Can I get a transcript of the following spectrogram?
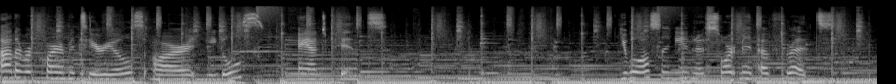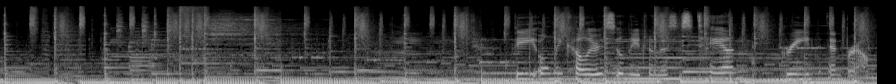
Other required materials are needles and pins. You will also need an assortment of threads. The only colors you'll need from this is tan, green, and brown.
